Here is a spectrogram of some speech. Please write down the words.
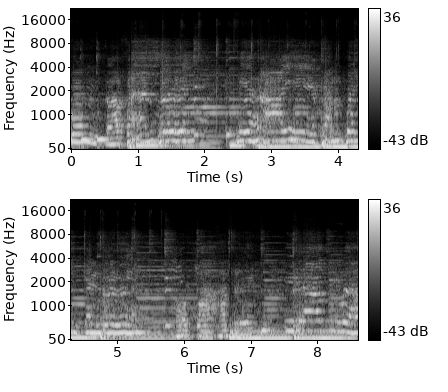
กลมกลับแฟนเพลงที่ให้ความเป็นกันเองขอฝากเพลงรังลา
